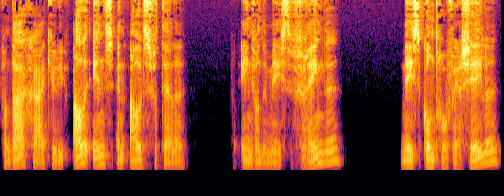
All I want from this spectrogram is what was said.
Vandaag ga ik jullie alle ins en outs vertellen van een van de meest vreemde, meest controversiële,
